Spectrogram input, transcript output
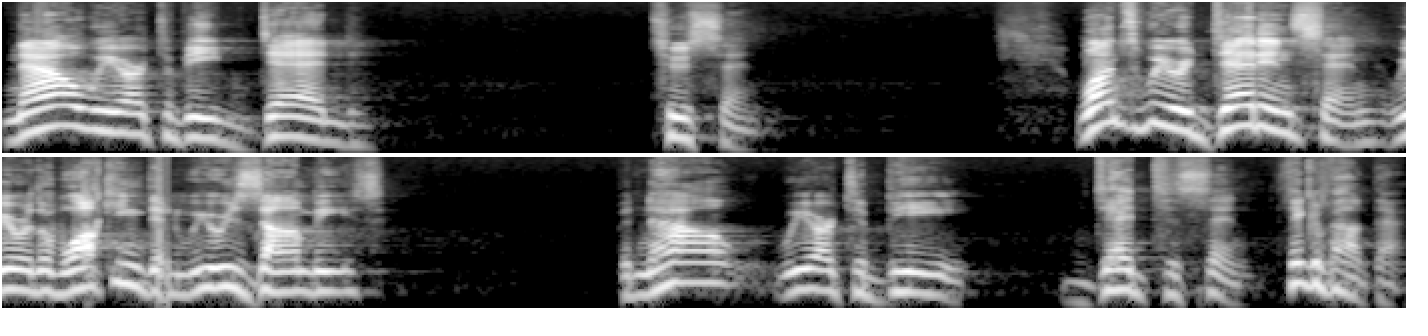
now we are to be dead to sin. Once we were dead in sin, we were the walking dead, we were zombies. But now we are to be dead to sin. Think about that.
